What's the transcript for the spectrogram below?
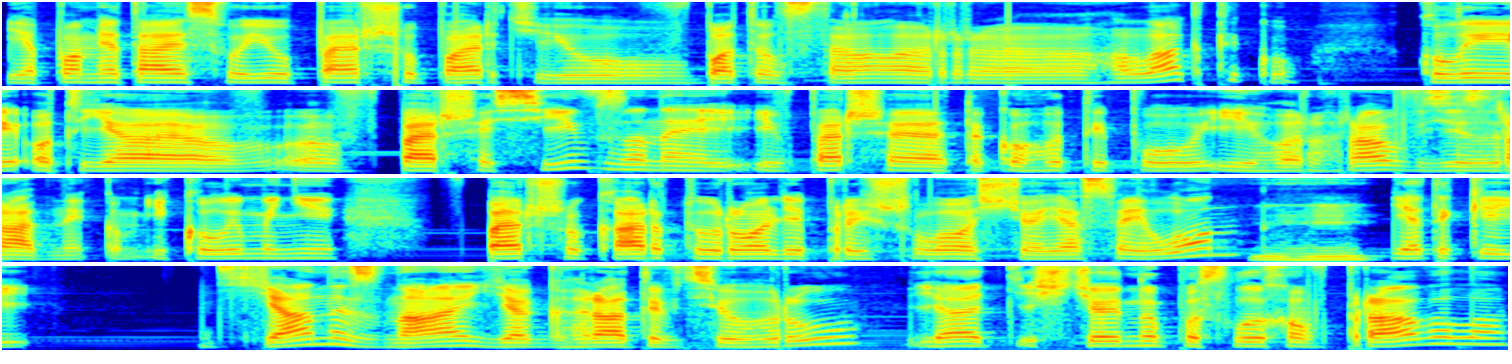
я пам'ятаю свою першу партію в Battlestar Galactica, коли от я вперше сів за неї і вперше такого типу ігор грав зі зрадником. І коли мені в першу карту ролі прийшло, що я Сейлон, Угу. я такий. Я не знаю, як грати в цю гру. Я щойно послухав правила,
